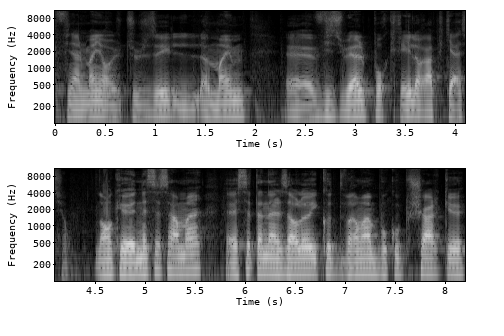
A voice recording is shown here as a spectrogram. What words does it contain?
finalement, ils ont utilisé le même visuel pour créer leur application. Donc, euh, nécessairement, euh, cet analyseur-là, il coûte vraiment beaucoup plus cher que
